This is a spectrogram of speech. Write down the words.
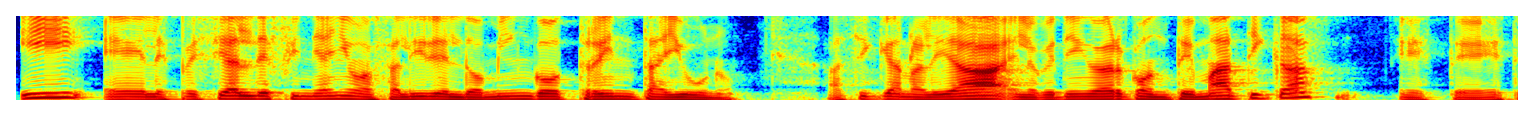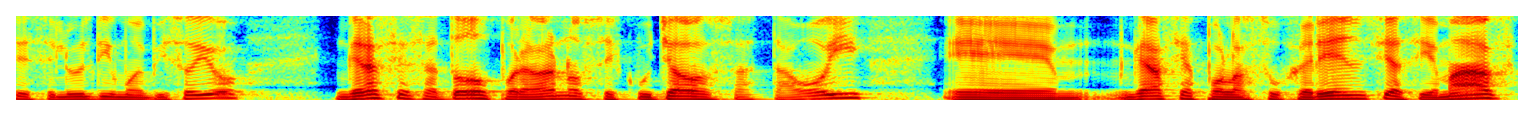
Y el especial de fin de año va a salir el domingo 31. Así que en realidad, en lo que tiene que ver con temáticas, este, este es el último episodio. Gracias a todos por habernos escuchado hasta hoy. Eh, gracias por las sugerencias y demás.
